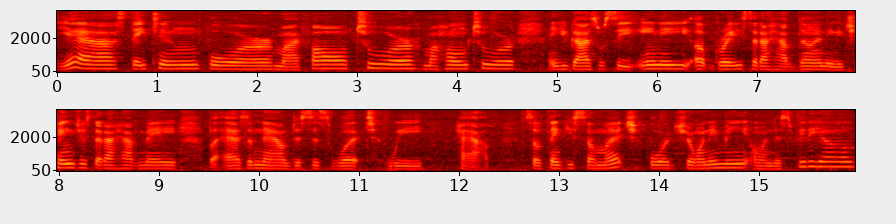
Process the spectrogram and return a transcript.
yeah, stay tuned for my fall tour, my home tour, and you guys will see any upgrades that I have done, any changes that I have made. But as of now, this is what we have. So thank you so much for joining me on this video.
